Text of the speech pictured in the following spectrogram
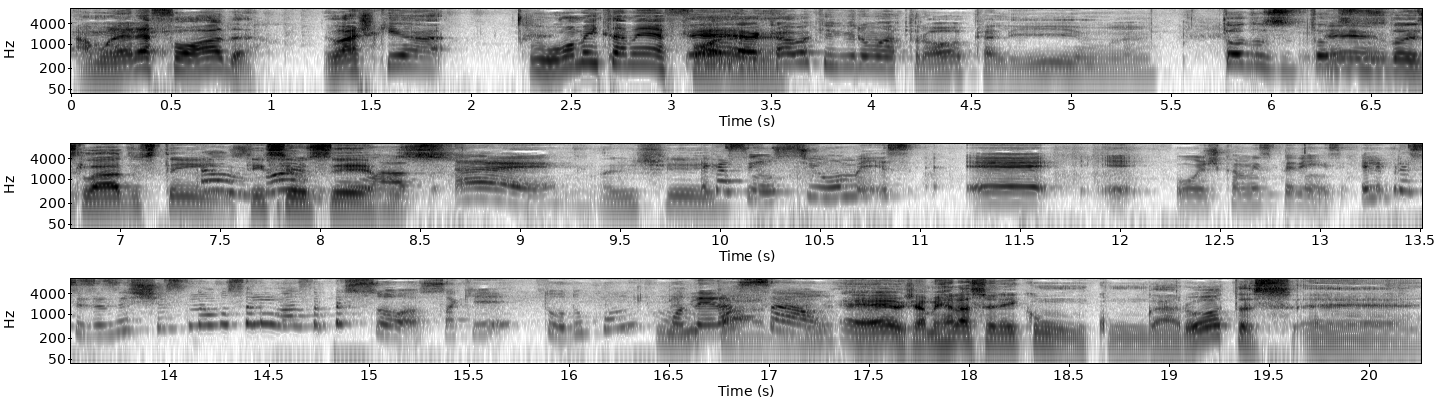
A mulher é foda. Eu acho que a- o homem também é foda, é, né? acaba que vira uma troca ali, uma. Todos, todos É. os dois lados têm, É têm dois seus erros. lados. É. A gente. É que assim, o ciúmes, é, é, hoje com a minha experiência, ele precisa existir, senão você não gosta da pessoa. Só que tudo com moderação. limitado. É, eu já me relacionei com, com garotas é,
